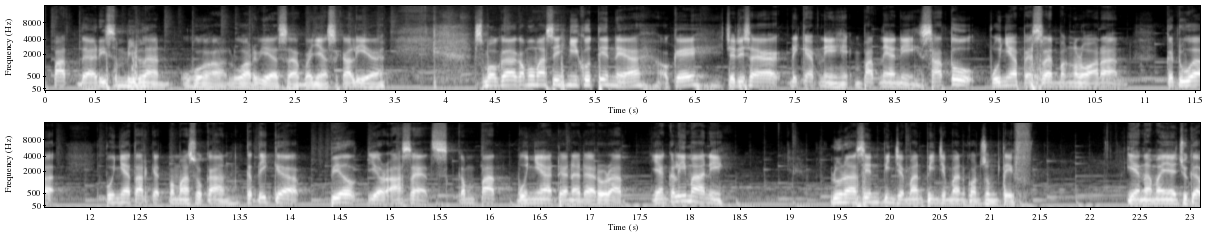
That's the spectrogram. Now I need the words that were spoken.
4 dari 9. Wah, luar biasa, banyak sekali ya. Semoga kamu masih ngikutin ya. Oke, jadi saya recap nih empatnya nih. Satu, punya baseline pengeluaran. Kedua, punya target pemasukan. Ketiga, build your assets. Keempat, punya dana darurat. Yang kelima nih, lunasin pinjaman-pinjaman konsumtif. Ya namanya juga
